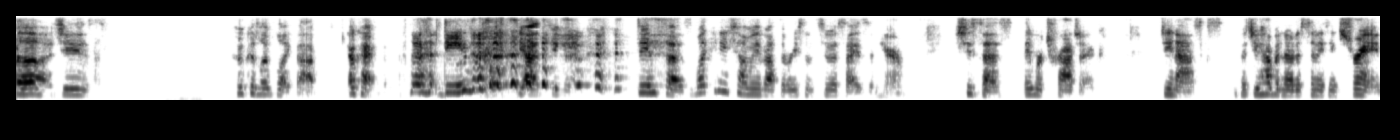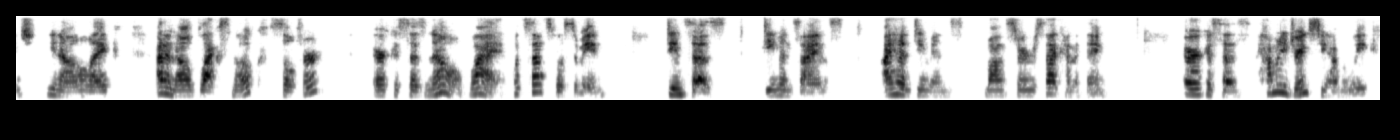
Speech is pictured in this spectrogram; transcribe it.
Oh, jeez. Who could live like that? Okay. Dean. Yeah, Dean. Dean says, What can you tell me about the recent suicides in here? She says, They were tragic. Dean asks, But you haven't noticed anything strange? You know, like, I don't know, black smoke, sulfur? Erica says, No. Why? What's that supposed to mean? Dean says, Demon signs. I hunt demons, monsters, that kind of thing. Erica says, How many drinks do you have a week?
